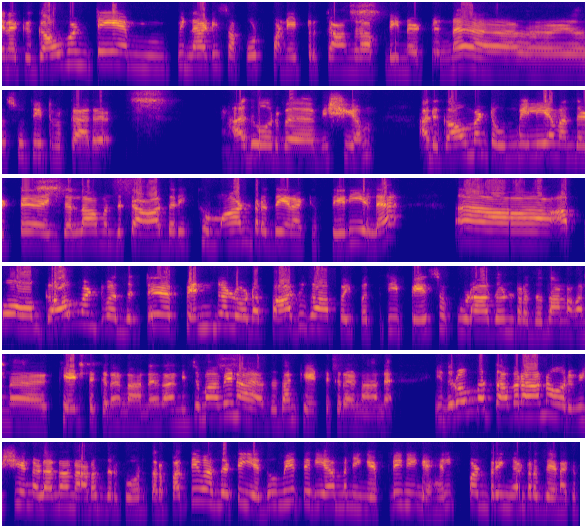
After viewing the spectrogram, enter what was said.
எனக்கு கவர்மெண்டே பின்னாடி சப்போர்ட் பண்ணிட்டு இருக்காங்க அப்படின்னுட்டுன்னு சுத்திட்டு இருக்காரு. அது ஒரு விஷயம். அது கவர்மெண்ட் உண்மையிலேயே வந்துட்டு இதெல்லாம் வந்துட்டு ஆதரிக்குமான்றது எனக்கு தெரியல. அப்போ கவர்மெண்ட் வந்துட்டு பெண்களோட பாதுகாப்பை பத்தி பேசக்கூடாதுன்றதுதான் நான் கேட்டுக்கிறேன் நான். நான் நிஜமாவே நான் அதுதான் கேட்டுக்கிறேன் நான். இது ரொம்ப தவறான ஒரு விஷயங்கள் எல்லாம் நடந்திருக்கு. ஒருத்தரை பத்தி வந்துட்டு எதுவுமே தெரியாம நீங்க எப்படி நீங்க ஹெல்ப் பண்றீங்கன்றது எனக்கு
